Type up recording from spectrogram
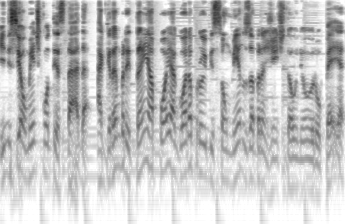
Inicialmente contestada, a Grã-Bretanha apoia agora a proibição menos abrangente da União Europeia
